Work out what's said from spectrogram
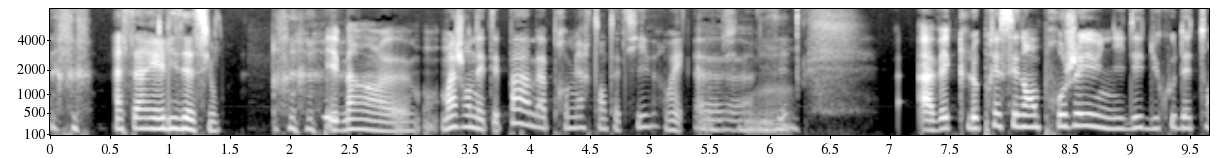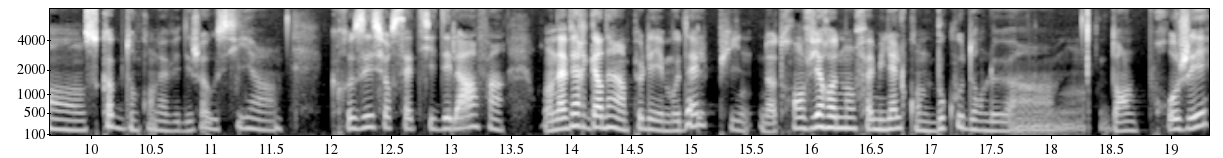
à sa réalisation? Eh ben, moi, j'en étais pas à ma première tentative. Oui, avec le précédent projet, une idée du coup d'être en scope, donc on avait déjà aussi euh, creusé sur cette idée-là. Enfin, on avait regardé un peu les modèles, puis notre environnement familial compte beaucoup dans le, euh, dans le projet,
